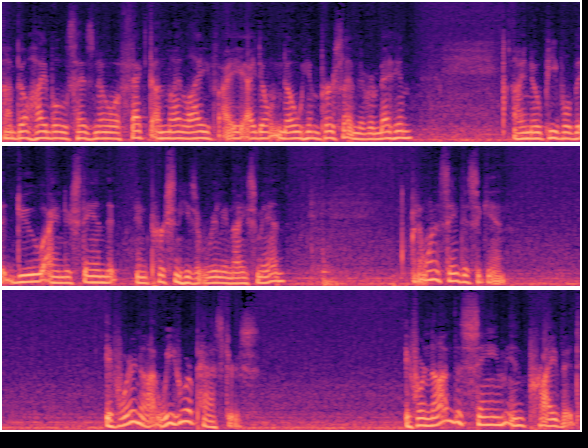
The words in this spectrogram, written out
Uh, Bill Hybels has no effect on my life. I, I don't know him personally. I've never met him. I know people that do. I understand that in person he's a really nice man. But I want to say this again. If we're not, we who are pastors, if we're not the same in private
